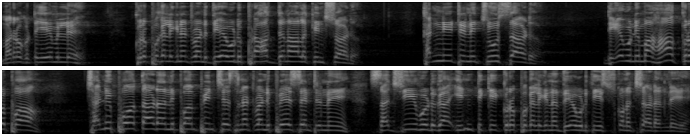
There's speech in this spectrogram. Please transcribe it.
మరొకటి ఏమి లే కృప కలిగినటువంటి దేవుడు ప్రార్థన ఆలకించాడు కన్నీటిని చూశాడు. దేవుని మహాకృప చనిపోతాడని పంపించేసినటువంటి పేషెంట్ని సజీవుడిగా ఇంటికి కృప కలిగిన దేవుడు తీసుకొని వచ్చాడండి.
